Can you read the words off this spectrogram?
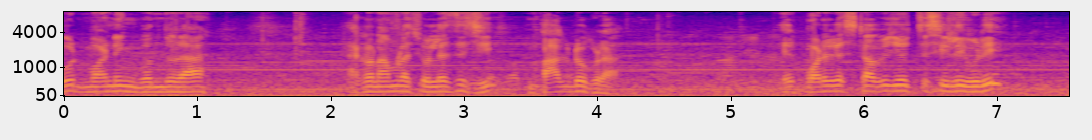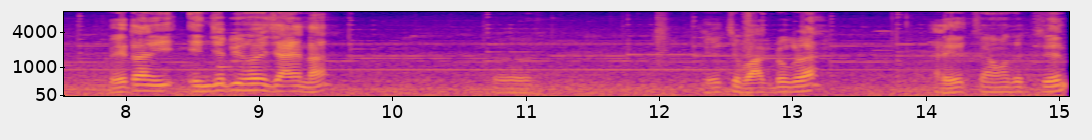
গুড মর্নিং বন্ধুরা। এখন আমরা চলে এসেছি বাগডোগরা। এর পরের স্টপেজ হচ্ছে শিলিগুড়ি। এটা এনজেপি হয়ে যায় না। তো এই হচ্ছে বাগডোগরা, আর এই হচ্ছে আমাদের ট্রেন।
